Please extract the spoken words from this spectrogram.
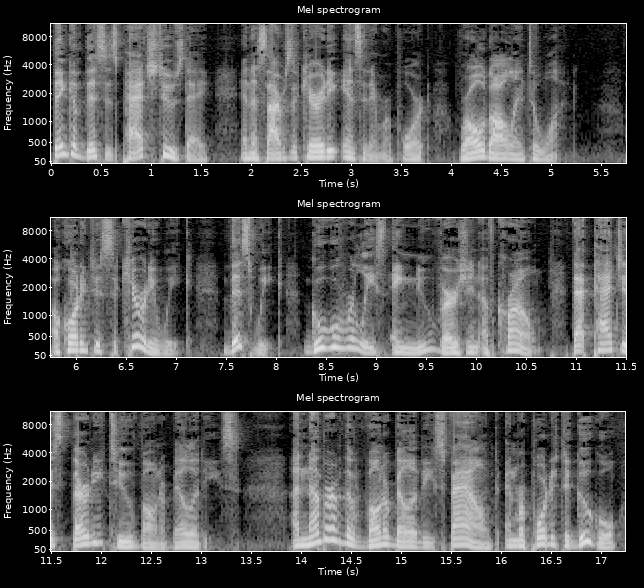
Think of this as Patch Tuesday and a cybersecurity incident report rolled all into one. According to Security Week, this week, Google released a new version of Chrome that patches 32 vulnerabilities. A number of the vulnerabilities found and reported to Google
